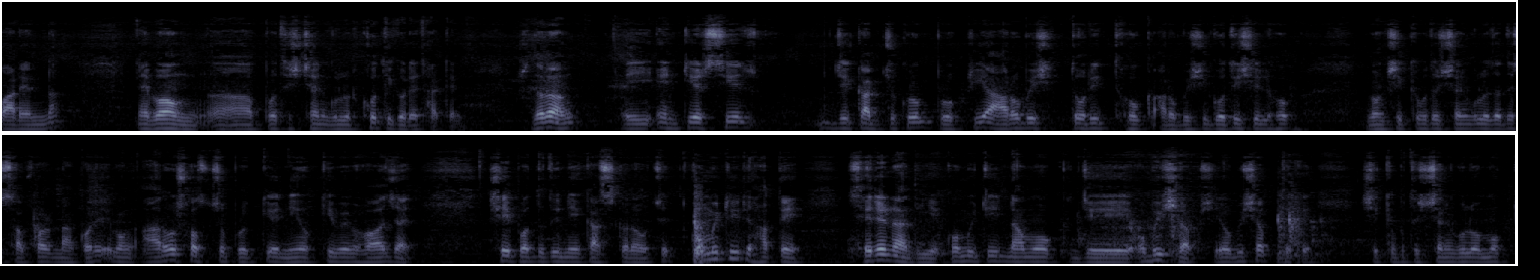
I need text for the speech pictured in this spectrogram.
পারেন না এবং প্রতিষ্ঠানগুলোর ক্ষতি করে থাকেন। সুতরাং এই এনটিআরসির যে কার্যক্রম, প্রক্রিয়া আরও বেশি তড়িৎ হোক আরও বেশি গতিশীল হোক এবং শিক্ষা প্রতিষ্ঠানগুলো যাতে সাফার না করে এবং আরও স্বচ্ছ প্রক্রিয়া নিয়োগ কীভাবে হওয়া যায় সেই পদ্ধতি নিয়ে কাজ করা উচিত। কমিটির হাতে ছেড়ে না দিয়ে কমিটির নামক যে অভিশাপ, সেই অভিশাপ থেকে শিক্ষা প্রতিষ্ঠানগুলো মুক্ত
